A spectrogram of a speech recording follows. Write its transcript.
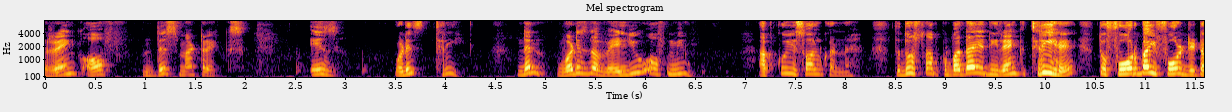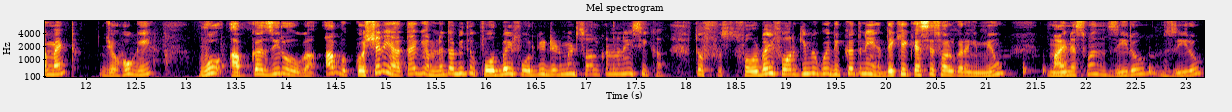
rank of this matrix is what is three then what is the value of mu आपको ये सॉल्व करना है। तो दोस्तों, आपको पता है यदि रैंक थ्री है तो फोर बाई फोर डिटरमेंट जो होगी वो आपका ज़ीरो होगा। अब क्वेश्चन ये आता है कि हमने तो अभी तक फोर बाई फोर की डिटरमेंट सॉल्व करना नहीं सीखा। तो फोर बाई फोर की में कोई दिक्कत नहीं है। देखिए कैसे सॉल्व करेंगे। Mu minus one zero zero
